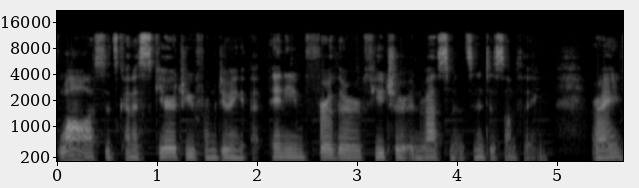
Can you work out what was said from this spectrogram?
loss, it's kind of scared you from doing any further future investments into something, right?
